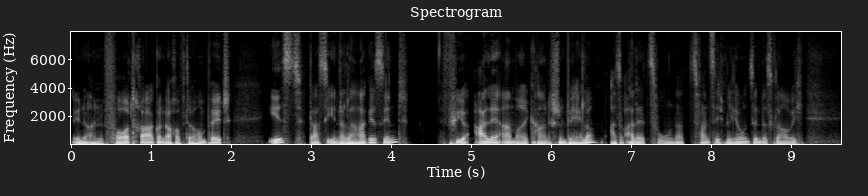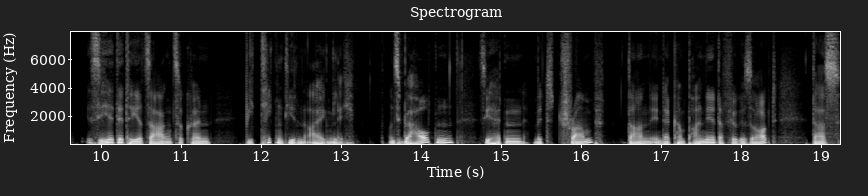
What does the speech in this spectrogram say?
in einem Vortrag und auch auf der Homepage, ist, dass sie in der Lage sind, für alle amerikanischen Wähler, also alle 220 Millionen sind es, glaube ich, sehr detailliert sagen zu können, wie ticken die denn eigentlich? Und sie behaupten, sie hätten mit Trump dann in der Kampagne dafür gesorgt, dass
